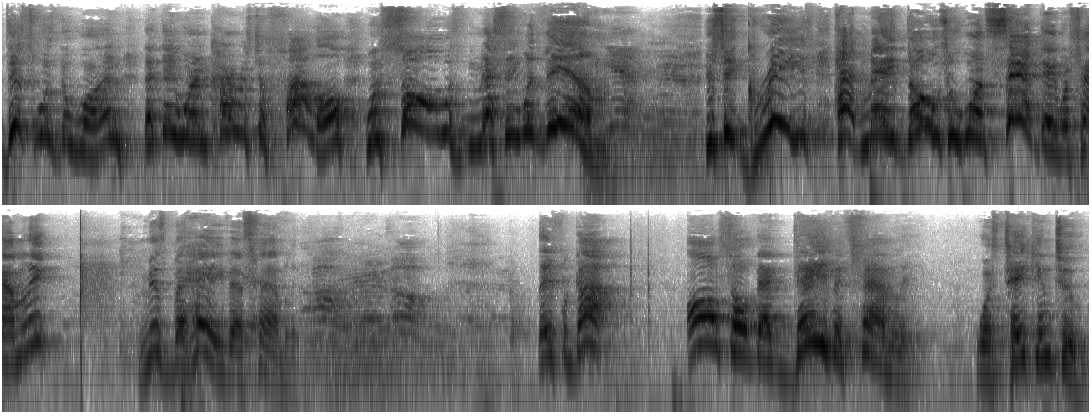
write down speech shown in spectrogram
this was the one that they were encouraged to follow when Saul was messing with them. Yeah. You see, grief had made those who once said they were family misbehave as family. They forgot also that David's family was taken to.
